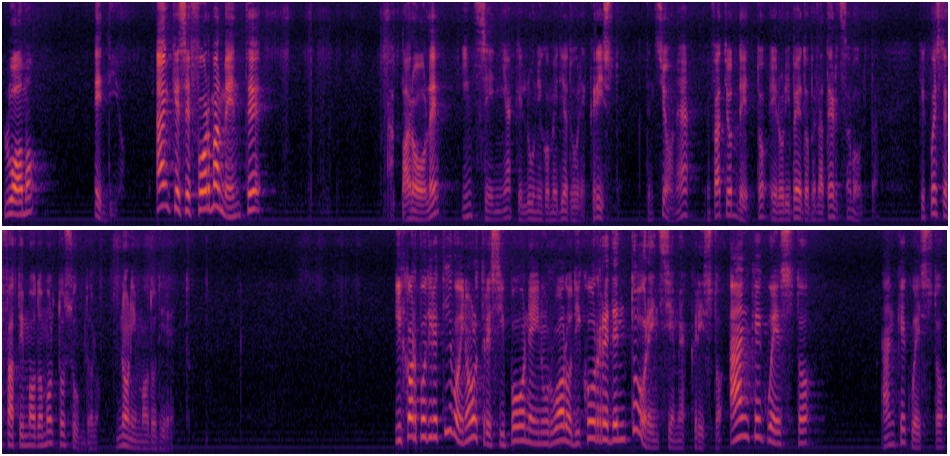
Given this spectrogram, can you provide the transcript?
l'uomo e Dio. Anche se formalmente, a parole, insegna che l'unico mediatore è Cristo. Attenzione, eh? infatti ho detto, e lo ripeto per la terza volta, che questo è fatto in modo molto subdolo, non in modo diretto. Il corpo direttivo inoltre si pone in un ruolo di corredentore insieme a Cristo, anche questo, anche questo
